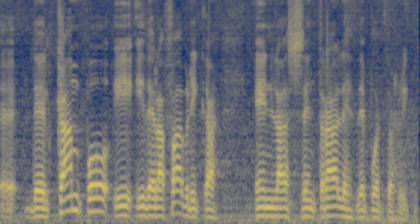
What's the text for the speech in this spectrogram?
eh, del campo y, y de la fábrica, en las centrales de Puerto Rico.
